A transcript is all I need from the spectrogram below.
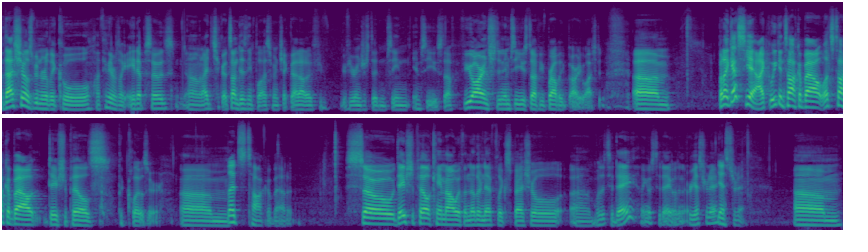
but that show's been really cool. I think there was like eight episodes. Um, and I check it's on Disney Plus. You can check that out if you if you're interested in seeing MCU stuff. If you are interested in MCU stuff, you've probably already watched it. Um, but I guess yeah, I, we can talk about. Let's talk about Dave Chappelle's The Closer. Um, Let's talk about it. so Dave Chappelle came out with another Netflix special. Um, was it today? I think it was today, wasn't it? Or yesterday? Yesterday. Um,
